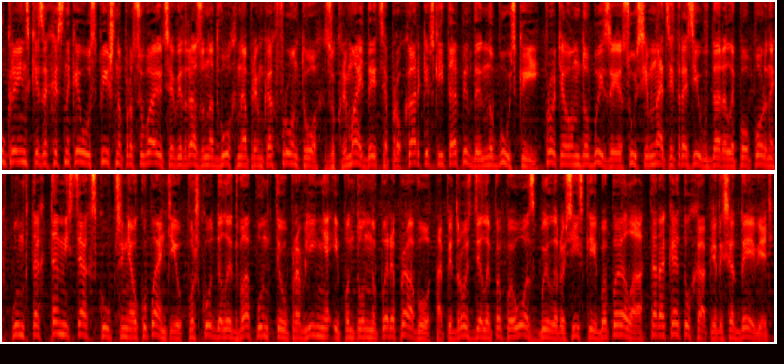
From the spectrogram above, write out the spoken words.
Українські захисники успішно просуваються відразу на двох напрямках фронту. Зокрема, йдеться про Харківський та Південно-Бузький. Протягом доби ЗСУ 17 разів вдарили по опорних пунктах та місцях скупчення окупантів. Пошкодили два пункти управління і понтонну переправу. А підрозділи ППО збили російський БПЛА та ракету Х-59.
